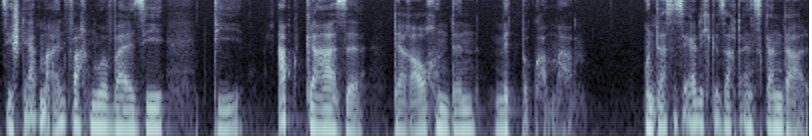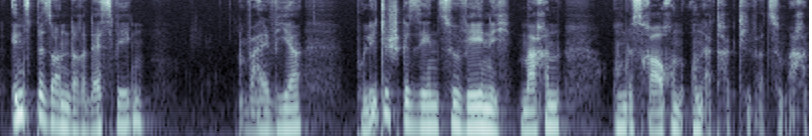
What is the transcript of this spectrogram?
Sie sterben einfach nur, weil sie die Abgase der Rauchenden mitbekommen haben. Und das ist ehrlich gesagt ein Skandal. Insbesondere deswegen, weil wir politisch gesehen zu wenig machen, um das Rauchen unattraktiver zu machen.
